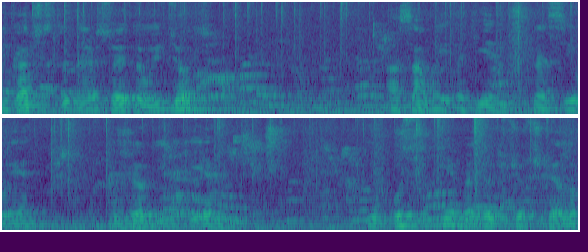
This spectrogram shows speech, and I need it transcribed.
некачественное, все это уйдет. А самые такие красивые, жирненькие и вкусненькие пойдут в чурчхелу.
